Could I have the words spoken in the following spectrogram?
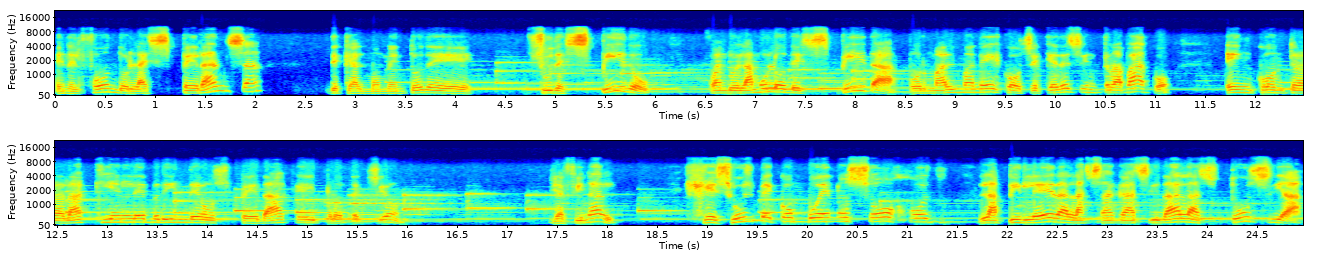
en el fondo la esperanza de que al momento de su despido, cuando el amo lo despida por mal manejo, se quede sin trabajo, encontrará quien le brinde hospedaje y protección. Y al final, Jesús ve con buenos ojos la pilera, la sagacidad, la astucia,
